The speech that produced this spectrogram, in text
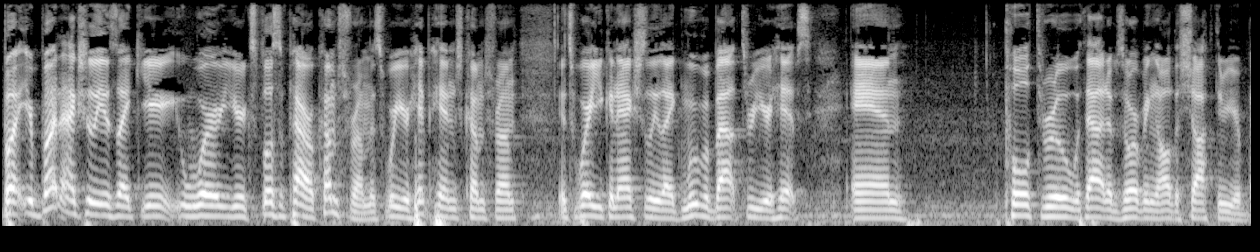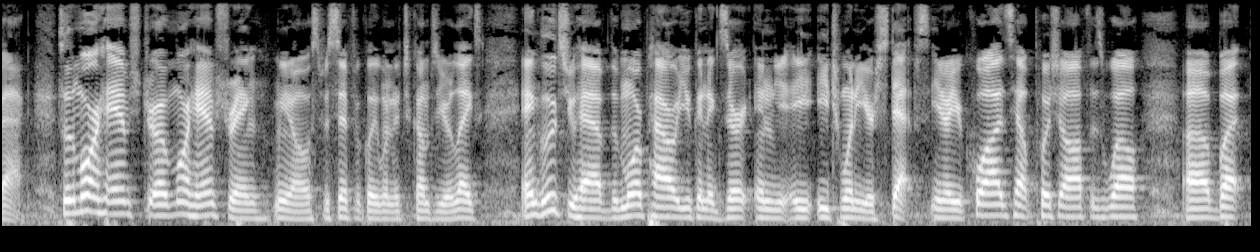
But your butt actually is like your, where your explosive power comes from. It's where your hip hinge comes from. It's where you can actually like move about through your hips and pull through without absorbing all the shock through your back. So the more hamstring, more hamstring, you know, specifically when it comes to your legs and glutes you have, the more power you can exert in each one of your steps. You know, your quads help push off as well, uh, but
